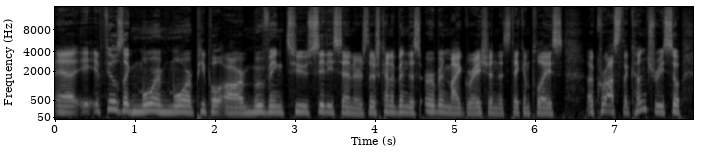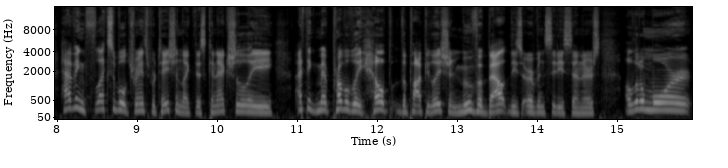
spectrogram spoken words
uh, it, it, feels like more and more people are moving to city centers. There's kind of been this urban migration that's taken place across the country. So having flexible transportation like this can actually, I think, probably help the population move about these urban city centers a little more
